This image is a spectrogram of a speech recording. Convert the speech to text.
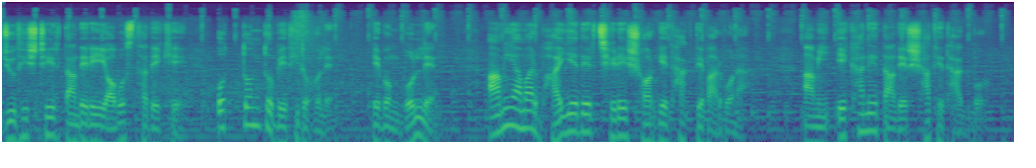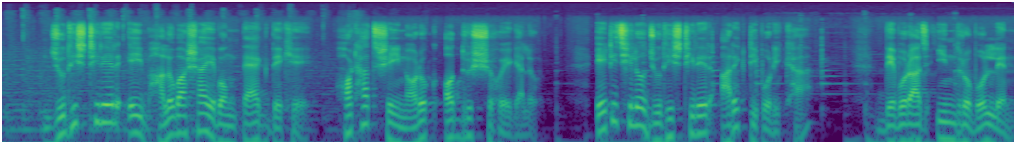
যুধিষ্ঠির তাদের এই অবস্থা দেখে অত্যন্ত ব্যথিত হলেন এবং বললেন, আমি আমার ভাইয়েদের ছেড়ে স্বর্গে থাকতে পারব না। আমি এখানে তাদের সাথে থাকব। যুধিষ্ঠিরের এই ভালোবাসা এবং ত্যাগ দেখে হঠাৎ সেই নরক অদৃশ্য হয়ে গেল। এটি ছিল যুধিষ্ঠিরের আরেকটি পরীক্ষা। দেবরাজ ইন্দ্র বললেন,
